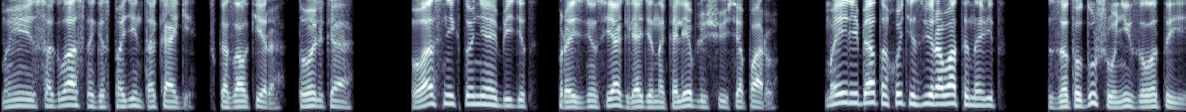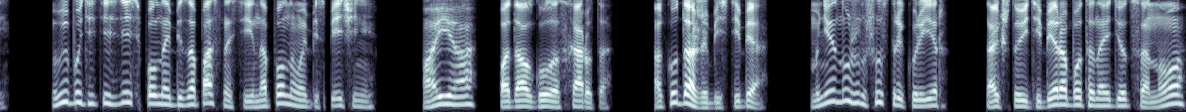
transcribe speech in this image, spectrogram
«Мы согласны, господин Такаги», — сказал Кера. «Только...» «Вас никто не обидит», — произнес я, глядя на колеблющуюся пару. «Мои ребята хоть и звероваты на вид, зато души у них золотые. Вы будете здесь в полной безопасности и на полном обеспечении. А я? подал голос Харута. А куда же без тебя? Мне нужен шустрый курьер. Так что и тебе работа найдется, но...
